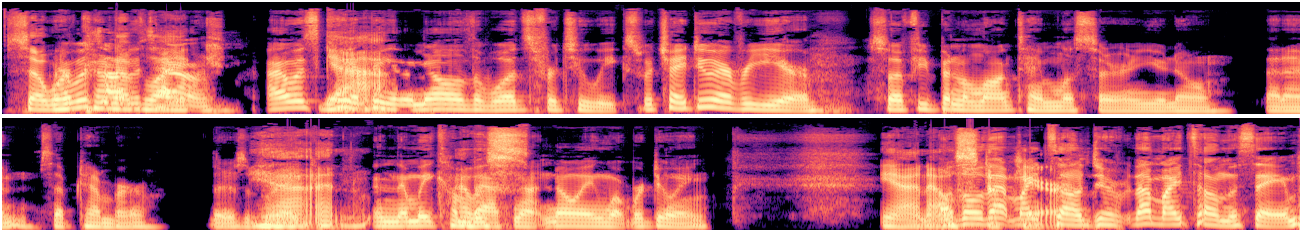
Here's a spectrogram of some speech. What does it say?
So we're kind of, of like town. I was camping yeah. in the middle of the woods for two weeks, which I do every year. So if you've been a long time listener, you know that I'm September. There's a break, yeah, and, and, then we come back not knowing what we're doing. Yeah, and although that might here. sound different, that might sound the same.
